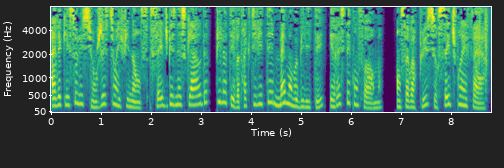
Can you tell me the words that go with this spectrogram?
Avec les solutions gestion et finance Sage Business Cloud, pilotez votre activité même en mobilité et restez conforme. En savoir plus sur sage.fr.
